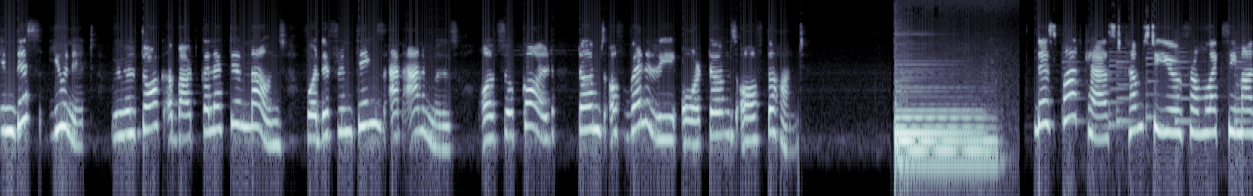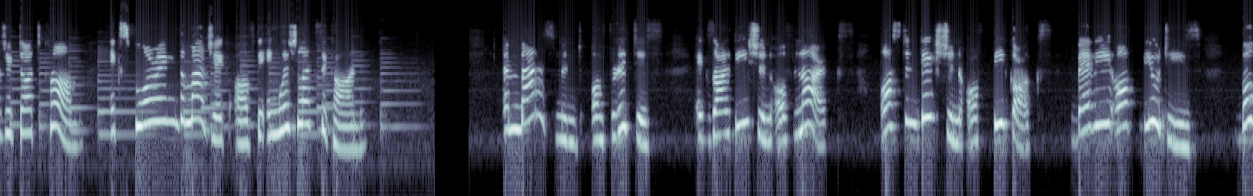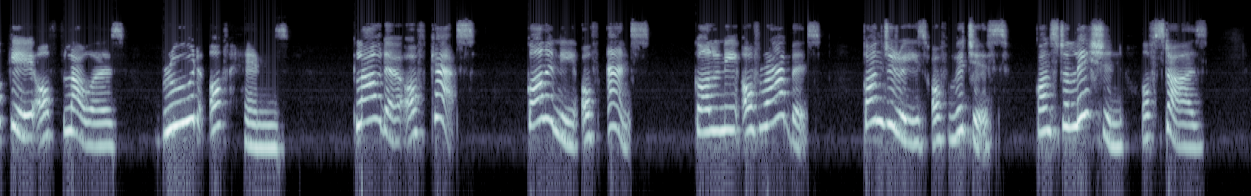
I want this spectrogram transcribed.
In this unit, we will talk about collective nouns for different things and animals, also called terms of venery or terms of the hunt. This podcast comes to you from leximagic.com, exploring the magic of the English lexicon. Embarrassment of riches, exaltation of larks, ostentation of peacocks, bevy of beauties, bouquet of flowers, brood of hens, clowder of cats, colony of ants, colony of rabbits, congeries of witches, constellation of stars,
